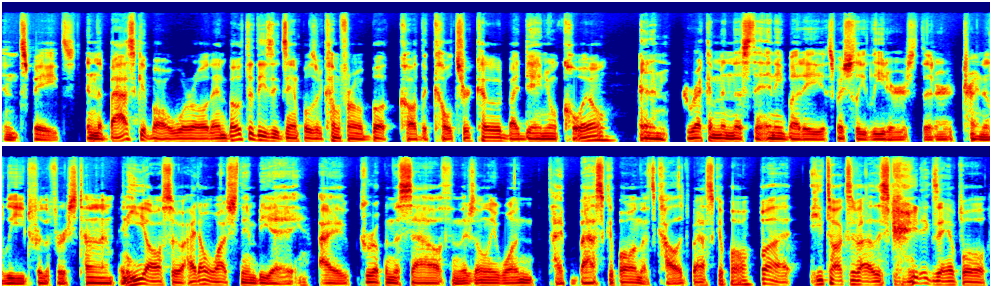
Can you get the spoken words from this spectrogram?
in spades. In the basketball world and both of these examples are come from a book called the culture code by daniel coyle and recommend this to anybody, especially leaders that are trying to lead for the first time. And he also, I don't watch the NBA. I grew up in the South and there's only one type of basketball, and that's college basketball. But he talks about this great example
